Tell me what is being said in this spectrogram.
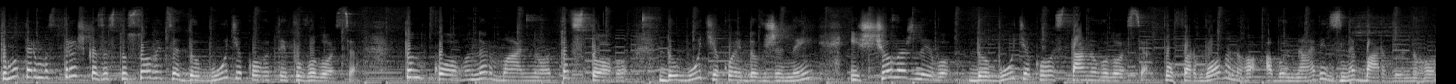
Тому термострижка застосовується до будь-якого типу волосся тонкого, нормального, товстого, до будь-якої довжини і, що важливо, до будь-якого стану волосся, пофарбованого або навіть знебарвленого.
